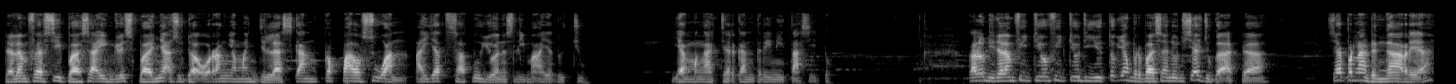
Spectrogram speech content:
Dalam versi bahasa Inggris banyak sudah orang yang menjelaskan kepalsuan ayat 1 Yohanes 5 ayat 7 yang mengajarkan Trinitas itu. Kalau di dalam video-video di YouTube yang berbahasa Indonesia juga ada. Saya pernah dengar ya,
